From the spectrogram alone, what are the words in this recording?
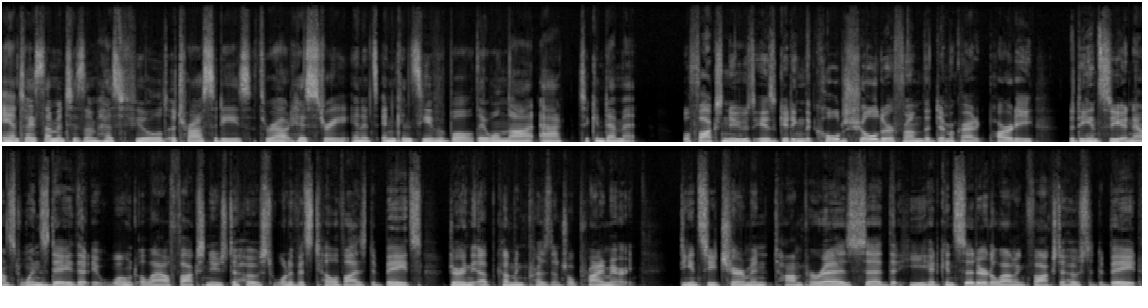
Anti Semitism has fueled atrocities throughout history, and it's inconceivable they will not act to condemn it. Well, Fox News is getting the cold shoulder from the Democratic Party. The DNC announced Wednesday that it won't allow Fox News to host one of its televised debates during the upcoming presidential primary. DNC Chairman Tom Perez said that he had considered allowing Fox to host a debate,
